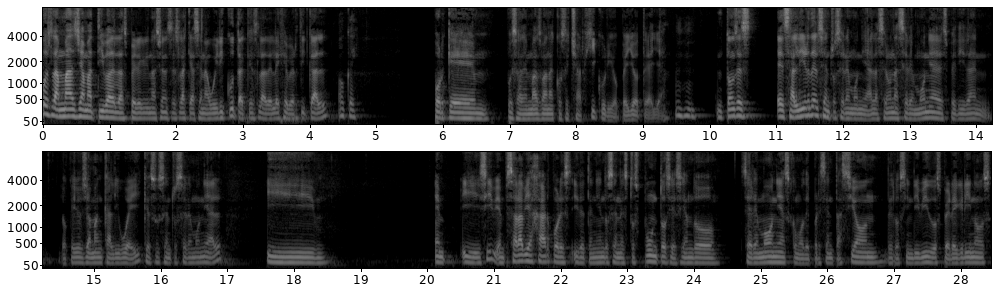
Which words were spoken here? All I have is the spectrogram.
pues la más llamativa de las peregrinaciones es la que hacen a Wirikuta, que es la del eje vertical, Ok. porque pues además van a cosechar jicuri o peyote allá. Entonces, es salir del centro ceremonial, hacer una ceremonia de despedida en lo que ellos llaman Caliway, que es su centro ceremonial, y, em- y sí, empezar a viajar por es- y deteniéndose en estos puntos y haciendo ceremonias como de presentación de los individuos peregrinos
